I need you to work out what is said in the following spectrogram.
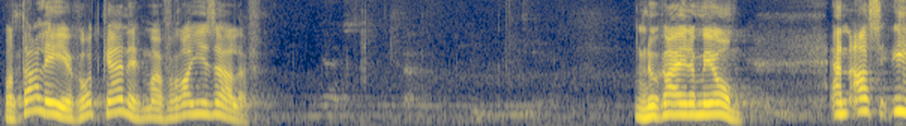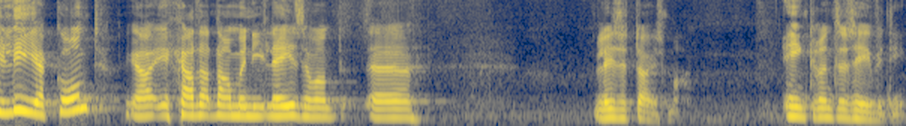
Want daar leer je God kennen, maar vooral jezelf. En hoe ga je ermee om? En als Elia komt, ja, ik ga dat nou maar niet lezen, want uh, lees het thuis maar. 1 Korinther 17.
